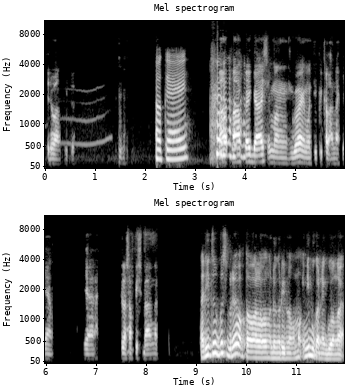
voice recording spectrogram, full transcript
itu doang gitu Oke. maaf, maaf ya guys emang gue emang tipikal anak yang ya filosofis banget Tadi tuh gue sebenarnya waktu awal ngedengerin lo ngomong, ini bukannya gue nggak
